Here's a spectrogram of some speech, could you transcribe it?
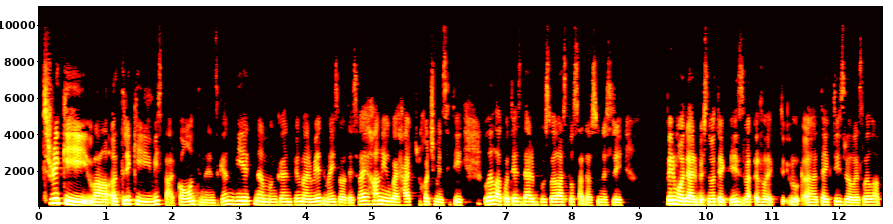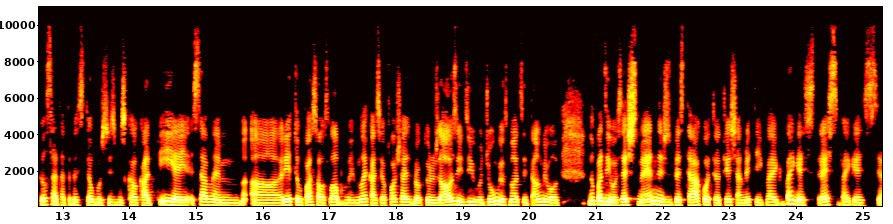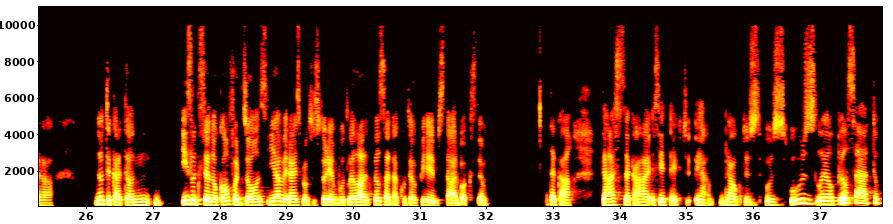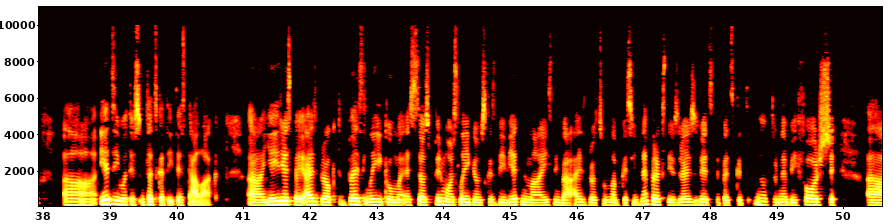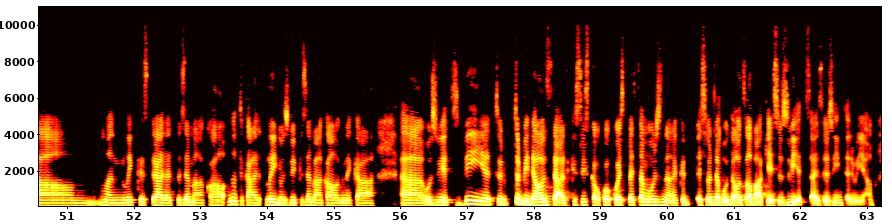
tricky, val, tricky vispār kontinents, gan Vietnama, gan, piemēram, Vietnamā izvēlēties vai Haniju vai Hočimina City. Lielākoties darbi būs lielās pilsētās, un es arī pirmo darbu es noteikti izvēlētu, teiktu izvēlēties lielā pilsētā, tāpēc tev būs vismaz kaut kāda pieeja saviem uh, rietumu pasaules labumiem. Liekas, jau forši aizbraukt tur uz Āziju, dzīvot džungļos, mācīt angļu valodu. Nu, padzīvo sešas mēnešus bez tā, ko tev tiešām ritīgi vajag, baigais stress, baigais, uh, nu, tā kā tev izlikt sev no komforta zonas, jau ir aizbraucis uz turieni, būt lielā pilsētā, kur tev pieejams Starbucks. Ja. Tā kā tas, tā kā es ieteiktu, jā, braukt uz, uz, uz lielu pilsētu, uh, iedzīvoties un tad skatīties tālāk. Uh, ja ir iespēja aizbraukt bez līguma, es savus pirmos līgumus, kas bija Vietnamā, īstenībā aizbraucu un labi, ka es viņus neparakstīju uzreiz uz vietas, tāpēc, ka nu, tur nebija forši. Um, man lika strādāt pa zemāku algu, nu, tā kā līgums bija pa zemāku algu nekā uh, uz vietas bija. Tur, tur bija daudz tādu, kas visu kaut ko, ko es pēc tam uzzināju, ka es varu dabūt daudz labāk, ja es uz vietas aizēju uz intervijām.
